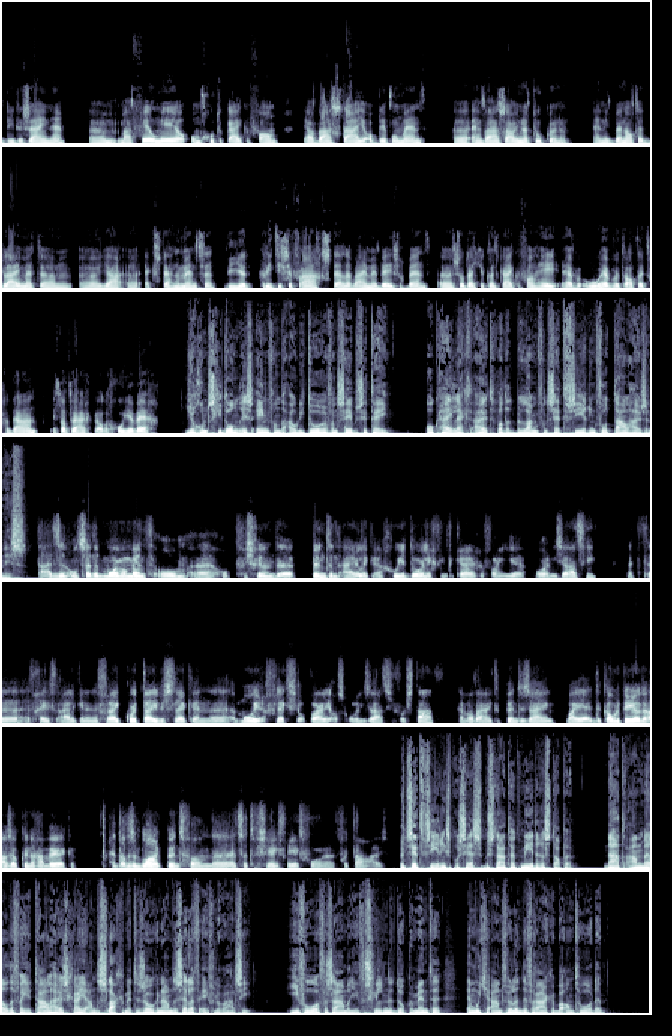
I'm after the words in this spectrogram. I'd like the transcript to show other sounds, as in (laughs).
die er zijn, hè. Um, maar veel meer om goed te kijken van, ja, waar sta je op dit moment en waar zou je naartoe kunnen? En ik ben altijd blij met um, uh, ja, uh, externe mensen die je kritische vragen stellen waar je mee bezig bent. Uh, zodat je kunt kijken van, hey, hebben, hoe hebben we het altijd gedaan? Is dat eigenlijk wel de goede weg? Jeroen Schiedon is een van de auditoren van CBCT. Ook hij legt uit wat het belang van certificering voor taalhuizen is. Ja, het is een ontzettend mooi moment om op verschillende punten eigenlijk een goede doorlichting te krijgen van je organisatie. Het, uh, het, geeft eigenlijk in een vrij kort tijdsbestek een, uh, een mooie reflectie op waar je als organisatie voor staat. En wat eigenlijk de punten zijn waar je de komende periode aan zou kunnen gaan werken. En dat is een belangrijk punt van uh, het certificeringstraject voor, voor taalhuizen. Het certificeringsproces bestaat uit meerdere stappen. Na het aanmelden van je taalhuis ga je aan de slag met de zogenaamde zelfevaluatie. Hiervoor verzamel je verschillende documenten en moet je aanvullende vragen beantwoorden.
